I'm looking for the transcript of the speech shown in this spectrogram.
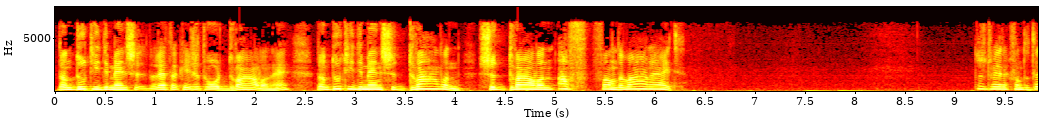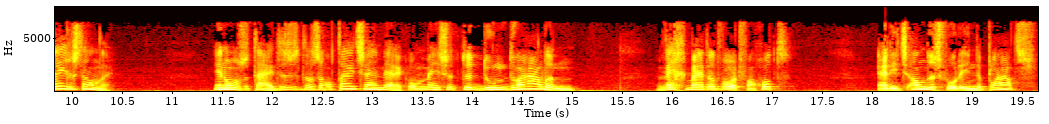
Dan doet hij de mensen, letterlijk is het woord dwalen, hè? dan doet hij de mensen dwalen. Ze dwalen af van de waarheid. Dat is het werk van de tegenstander in onze tijd. Dus dat is altijd zijn werk, om mensen te doen dwalen. Weg bij dat woord van God. Er iets anders voor in de plaats.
